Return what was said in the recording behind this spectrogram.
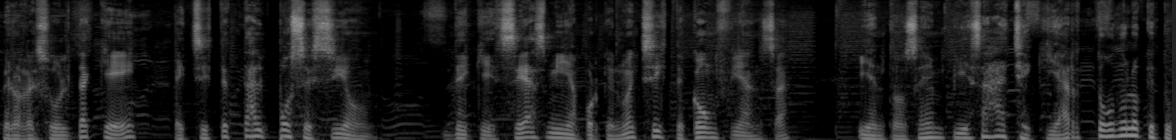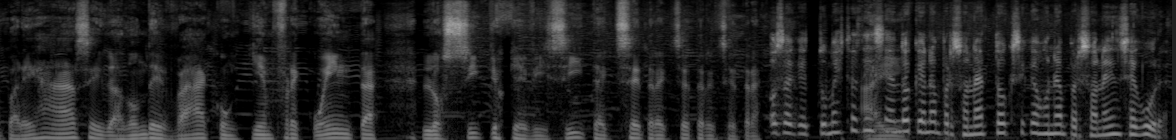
pero resulta que existe tal posesión de que seas mía porque no existe confianza y entonces empiezas a chequear todo lo que tu pareja hace, a dónde va, con quién frecuenta, los sitios que visita, etcétera, etcétera, etcétera. O sea, que tú me estás Ahí. diciendo que una persona tóxica es una persona insegura.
